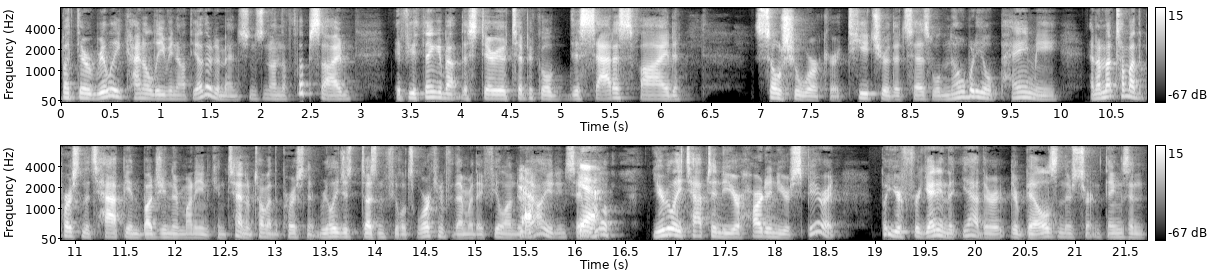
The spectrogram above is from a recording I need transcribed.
But they're really kind of leaving out the other dimensions. And on the flip side, if you think about the stereotypical dissatisfied social worker, teacher that says, Well, nobody will pay me and I'm not talking about the person that's happy and budging their money and content. I'm talking about the person that really just doesn't feel it's working for them or they feel undervalued. Yeah. And say, yeah. well, look, you're really tapped into your heart and your spirit, but you're forgetting that, yeah, there, there are bills and there's certain things and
